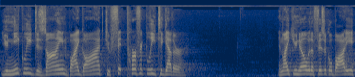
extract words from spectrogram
uniquely designed by God to fit perfectly together. And like you know with a physical body,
